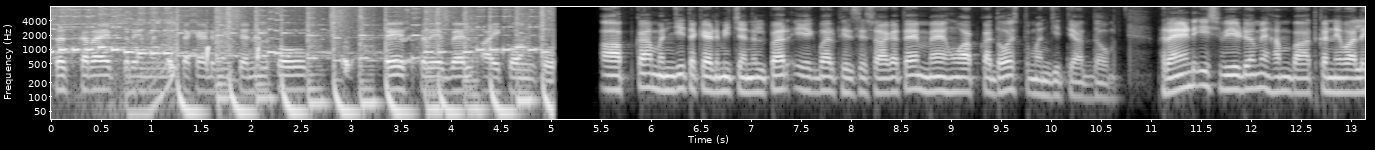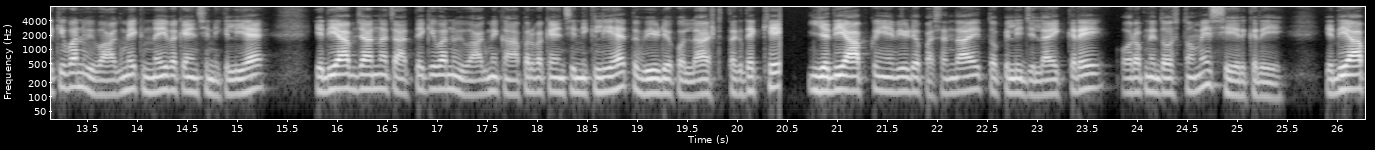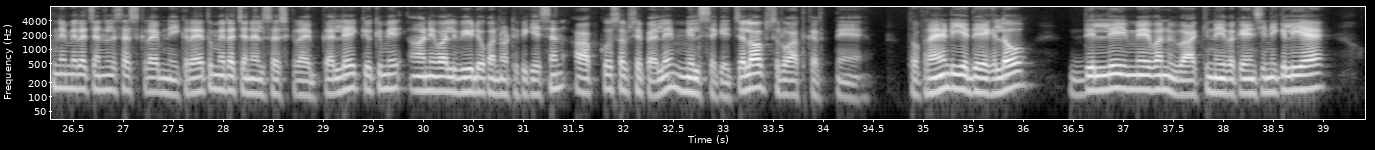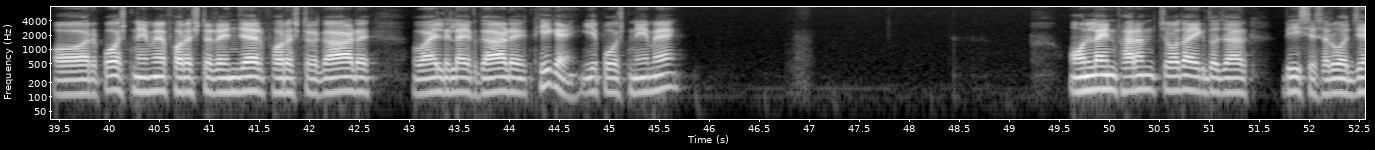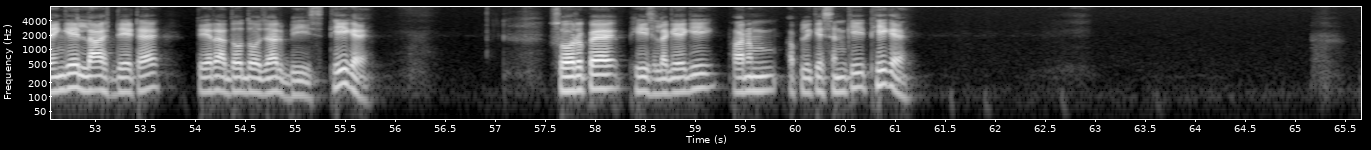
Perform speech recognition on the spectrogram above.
Subscribe करें Manjeet academy channel को। Press करें बेल आइकॉन को। आपका मंजीत अकेडमी चैनल पर एक बार फिर से स्वागत है। मैं हूँ आपका दोस्त मंजीत यादव। फ्रेंड इस वीडियो में हम बात करने वाले कि वन विभाग में एक नई वैकेंसी निकली है। यदि आप जानना चाहते हैं कि वन विभाग में कहाँ पर वैकेंसी निकली है तो वीडियो को लास्ट तक देखें यदि आपको ये वीडियो पसंद आए तो प्लीज़ लाइक करें और अपने दोस्तों में शेयर करें। यदि आपने मेरा चैनल सब्सक्राइब नहीं कराया तो मेरा चैनल सब्सक्राइब कर ले, क्योंकि मेरी आने वाली वीडियो का नोटिफिकेशन आपको सबसे पहले मिल सके। चलो आप शुरुआत करते हैं। तो फ्रेंड ये देख लो, दिल्ली में वन विभाग की नई वैकेंसी निकली है, और पोस्ट नेम है forester ranger forester guard wildlife guard ठीक है, ये पोस्ट नेम है। ऑनलाइन फार्म चौदह एक दो हज़ार बीस से शुरू हो जाएँगे। लास्ट डेट है तेरह दो दो हज़ार बीस, ठीक है? सौ रुपये फ़ीस लगेगी फार्म अप्लीकेशन की, ठीक है?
